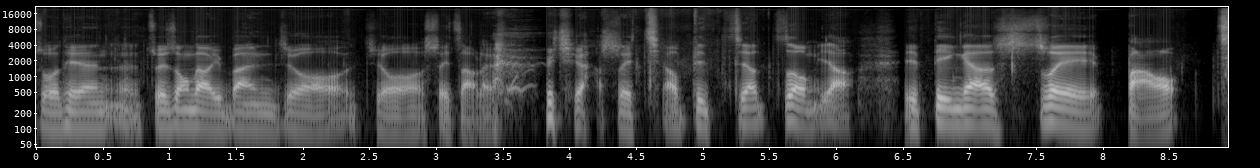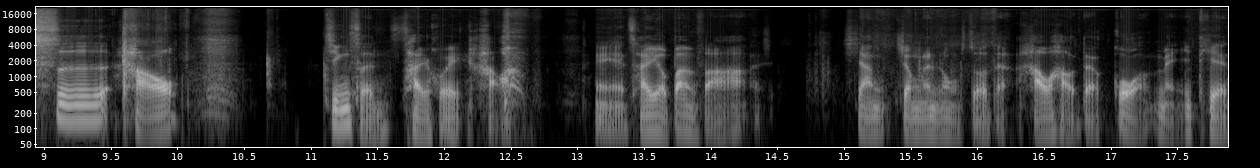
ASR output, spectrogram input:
昨天追踪到一半就就睡着了，睡觉比较重要，一定要睡饱、吃好，精神才会好，哎，才有办法像蒋文龙说的，好好的过每一天。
